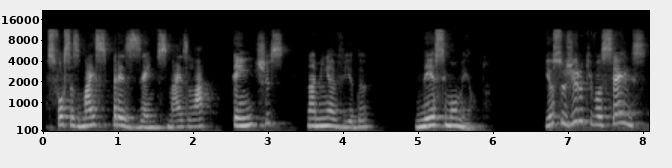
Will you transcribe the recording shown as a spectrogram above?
As forças mais presentes, mais latentes na minha vida nesse momento. E eu sugiro que vocês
